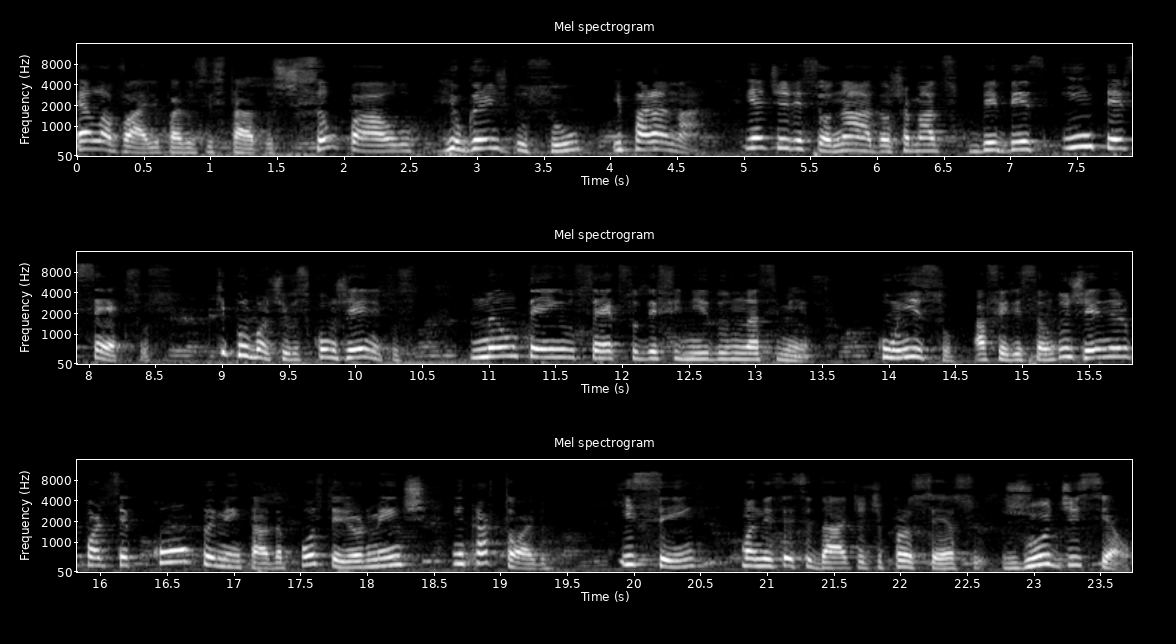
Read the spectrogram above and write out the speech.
Ela vale para os estados de São Paulo, Rio Grande do Sul e Paraná. E é direcionada aos chamados bebês intersexos, que por motivos congênitos não têm o sexo definido no nascimento. Com isso, a aferição do gênero pode ser complementada posteriormente em cartório e sem uma necessidade de processo judicial.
